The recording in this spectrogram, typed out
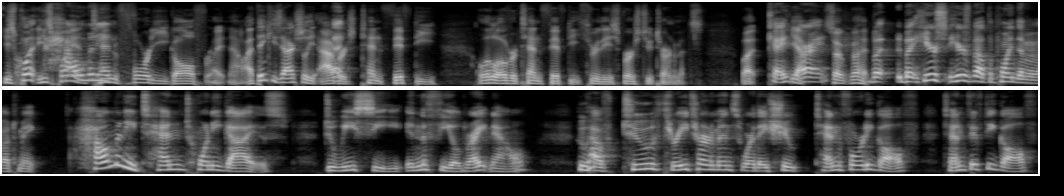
He's playing. He's playing many- 1040 golf right now. I think he's actually averaged 1050, a little over 1050 through these first two tournaments. But Okay, yeah, all right. So go ahead. But but here's here's about the point that I'm about to make. How many 10, 20 guys do we see in the field right now who have two, three tournaments where they shoot 1040 golf, 1050 golf,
